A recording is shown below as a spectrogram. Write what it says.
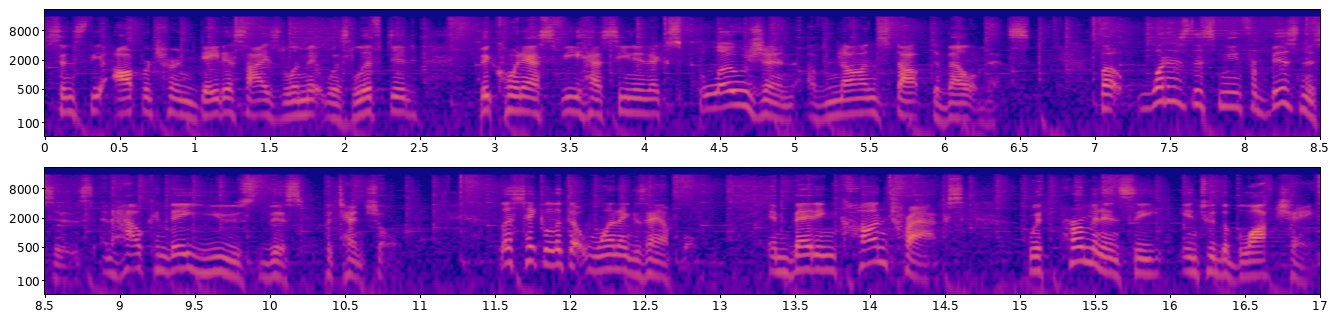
Since the op return data size limit was lifted, Bitcoin SV has seen an explosion of non-stop developments. But what does this mean for businesses and how can they use this potential? Let's take a look at one example, embedding contracts with permanency into the blockchain.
